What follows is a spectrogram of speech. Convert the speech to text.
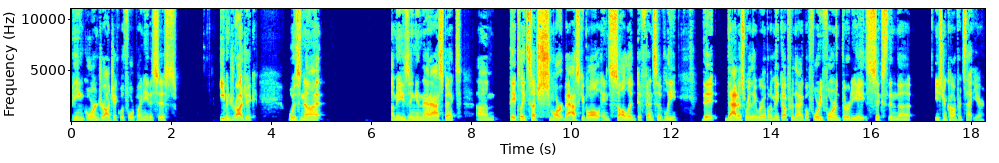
being Goran Dragic with 4.8 assists, even Dragic was not amazing in that aspect. Um, they played such smart basketball and solid defensively that that is where they were able to make up for that. Go 44 and 38, sixth in the Eastern Conference that year.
